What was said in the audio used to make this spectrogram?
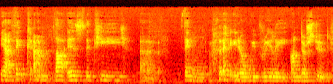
Yeah, I think um, that is the key uh, thing you know we've really understood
